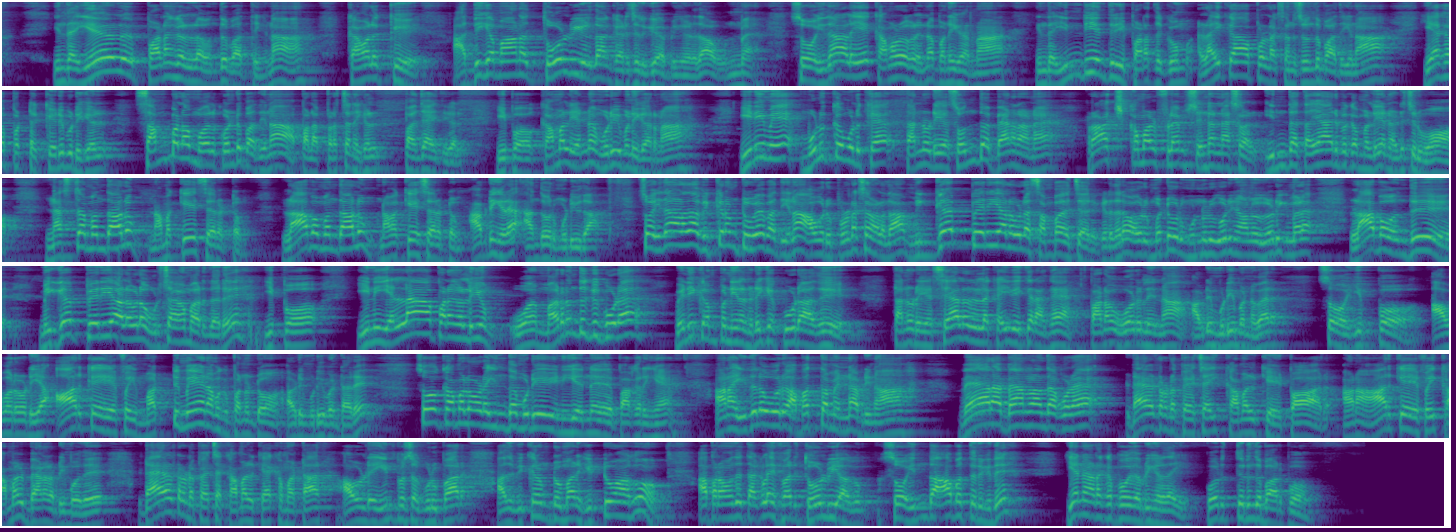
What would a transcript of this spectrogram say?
இந்த ஏழு படங்களில் வந்து பார்த்திங்கன்னா கமலுக்கு அதிகமான தோல்விகள் தான் கிடச்சிருக்கு அப்படிங்கிறது தான் உண்மை. ஸோ இதனாலேயே கமலர்கள் என்ன பண்ணிக்காருன்னா இந்த இந்தியன் த்ரீ படத்துக்கும் லைக்கா ப்ரொடக்ஷன்ஸ் வந்து பார்த்திங்கன்னா ஏகப்பட்ட கெடுபிடிகள் சம்பளம் முதல் கொண்டு பார்த்திங்கன்னா பல பிரச்சனைகள் பஞ்சாயத்துகள். இப்போது கமல் என்ன முடிவு பண்ணிக்காருன்னா இனிமே முழுக்க முழுக்க தன்னுடைய சொந்த பேனரான ராஜ் கமல் ஃபிலிம்ஸ் இன்டர்நேஷனல். இந்த தயாரிப்பு கம்பெனிலேயே நடிச்சிருவோம். நஷ்டம் வந்தாலும் நமக்கே சேரட்டும். லாபம் வந்தாலும் நமக்கே சேரட்டும் அப்படிங்கிற அந்த ஒரு முடிவு தான் ஸோ இதனால தான் விக்ரம் டூவே பார்த்தீங்கன்னா அவர் ப்ரொடக்ஷனால தான் மிகப்பெரிய அளவில் சம்பாதிச்சார். கிட்டத்தட்ட அவருக்கு மட்டும் ஒரு முந்நூறு கோடி நானூறு கோடிக்கு மேலே லாபம் வந்து மிகப்பெரிய அளவில் உற்சாகமாக இருந்தார். இப்போது இனி எல்லா படங்கள்லையும் மருந்துக்கு கூட வெளி கம்பெனியில் நடிக்கக்கூடாது. தன்னுடைய சேலரில் கை வைக்கிறாங்க. படம் ஓடலைன்னா அப்படி முடிவு பண்ணுவார். ஸோ இப்போது அவருடைய ஆர்கேஎஃப்ஐ மட்டுமே நமக்கு பண்ணட்டும் அப்படி முடிவு பண்ணிட்டாரு. ஸோ கமலோட இந்த முடிவை நீங்கள் என்ன பார்க்குறீங்க ஆனால் இதில் ஒரு அபத்தம் என்ன அப்படின்னா வேறு பேனராக இருந்தால் கூட டைரக்டரோட பேச்சை கமல் கேட்பார். ஆனால் ஆர்கேஎஃப்ஐ கமல் பேனர் அப்படிங்கும்போது டைரக்டரோட பேச்சை கமல் கேட்க மாட்டார். அவருடைய இன்புட்ஸை கொடுப்பார். அது விக்ரம் டூ மாதிரி ஹிட்டும் ஆகும். அப்புறம் வந்து தக்லைஃப் மாதிரி தோல்வியாகும். ஸோ இந்த ஆபத்து இருக்குது. என்ன நடக்க போகுது அப்படிங்கிறதை பொறுத்திருந்து பார்ப்போம்.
